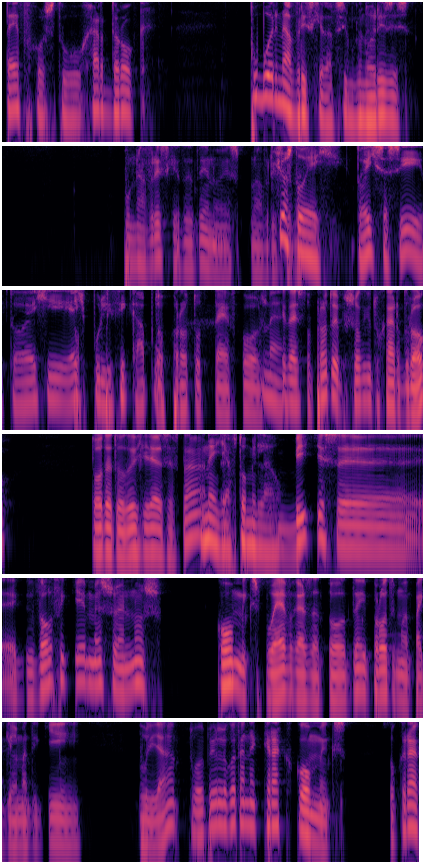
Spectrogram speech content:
τεύχος του hard rock. Πού μπορεί να βρίσκεται αυτή που γνωρίζεις; Πού να βρίσκεται, τι εννοείς. Ποιος το έχει, Το έχεις εσύ, το έχει, το, έχει πουληθεί κάπου; Το πρώτο τεύχος. Ναι. Κοίταξε, το πρώτο επεισόδιο του Hard Rock, τότε το 2007. Ναι, γι' αυτό μιλάω. Μπήκε σε. εκδόθηκε μέσω ενός κόμιξ που έβγαζα τότε, η πρώτη μου επαγγελματική δουλειά, το οποίο λεγόταν Crack Comics. Στο Crack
